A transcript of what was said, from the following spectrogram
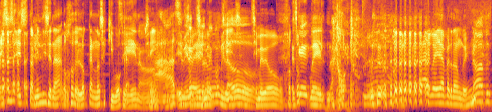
eso, es- eso también dicen, ah, ojo de loca no se equivoca. Sí, no. Sí. Ah, y mira sí, que sí, yo me- tengo mi Sí, lado. sí me veo joto. Es que, güey. Ay, güey, ya perdón, güey. No, pues.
